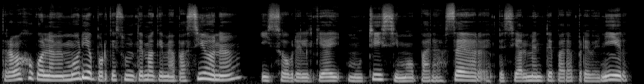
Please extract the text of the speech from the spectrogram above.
Trabajo con la memoria porque es un tema que me apasiona y sobre el que hay muchísimo para hacer, especialmente para prevenir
